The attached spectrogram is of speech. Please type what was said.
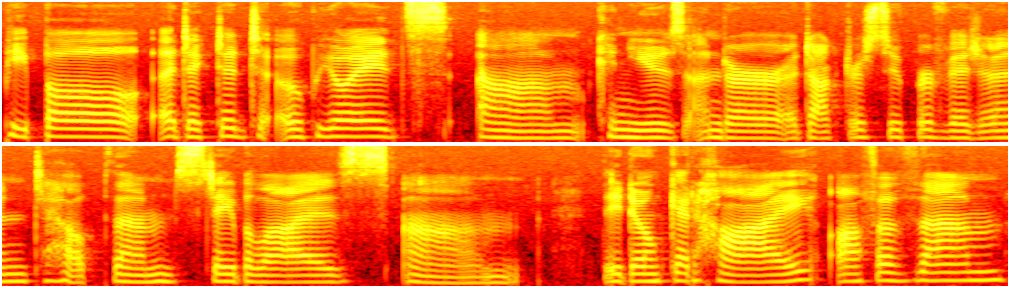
people addicted to opioids um, can use under a doctor's supervision to help them stabilize. Um, they don't get high off of them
